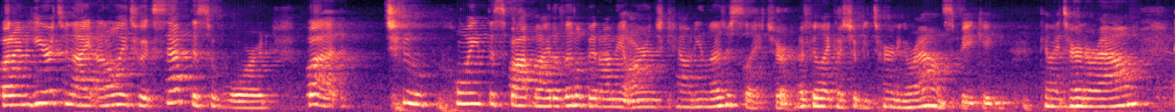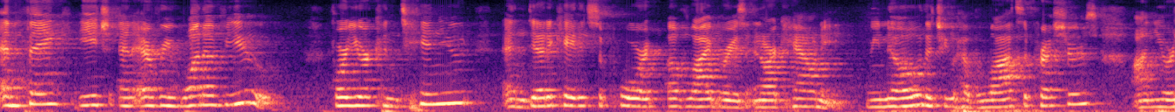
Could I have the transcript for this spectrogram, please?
But I'm here tonight not only to accept this award, but to point the spotlight a little bit on the Orange County Legislature. I feel like I should be turning around speaking. Can I turn around? And thank each and every one of you for your continued and dedicated support of libraries in our county. We know that you have lots of pressures on your,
